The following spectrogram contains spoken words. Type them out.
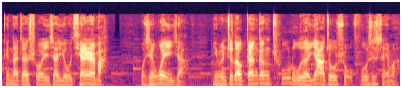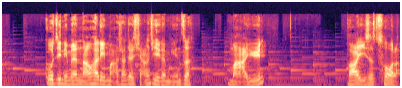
跟大家说一下有钱人吧。我先问一下。你们知道刚刚出炉的亚洲首富是谁吗？估计你们脑海里马上就想起一个名字，马云。不好意思，错了。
